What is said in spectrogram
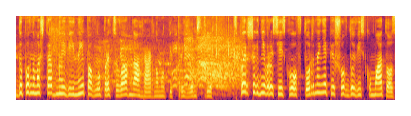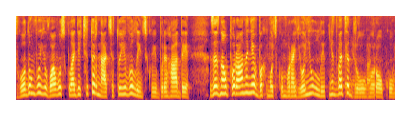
До повномасштабної війни Павло працював на аграрному підприємстві. Перших днів російського вторгнення пішов до військкомату, а згодом воював у складі 14-ї Волинської бригади. Зазнав поранення в Бахмутському районі у липні 22-го року.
